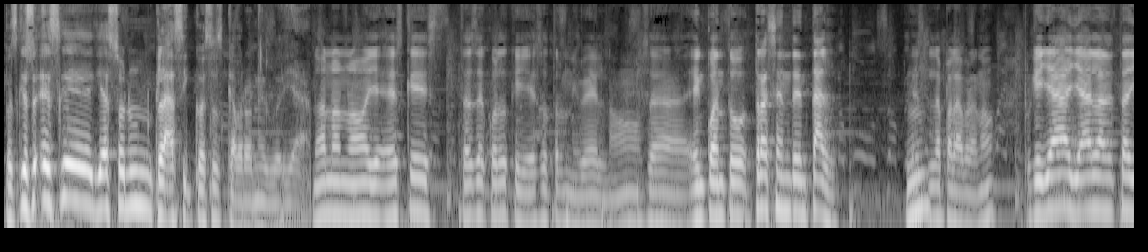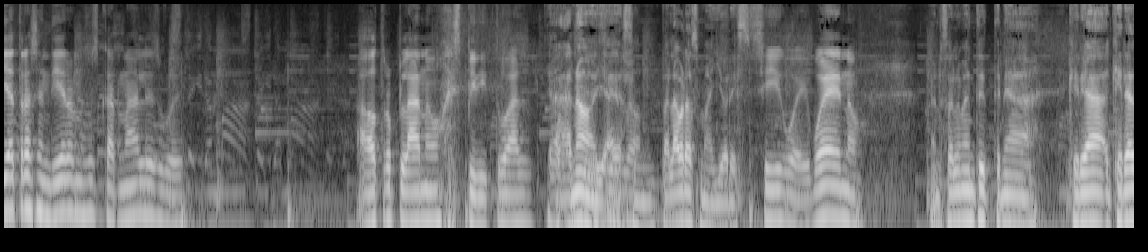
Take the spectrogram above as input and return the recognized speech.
pues que es, es que ya son un clásico esos cabrones, güey, ya. No, no, no, es que estás de acuerdo que ya es otro nivel, ¿no? O sea, en cuanto trascendental, es la palabra, ¿no? Porque ya, ya, la neta, ya trascendieron esos carnales, güey. A otro plano espiritual. Ya, no, ya decirlo. son palabras mayores. Sí, güey, bueno. Bueno, solamente tenía quería quería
